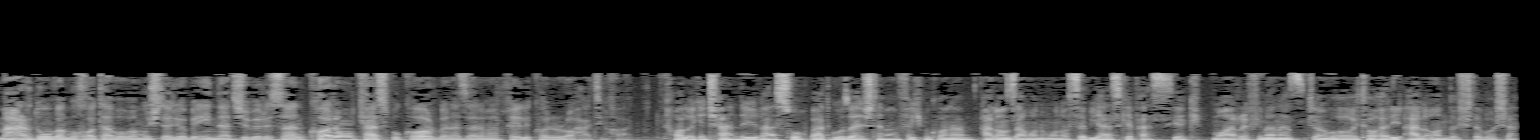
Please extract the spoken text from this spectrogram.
مردم و مخاطبا و مشتریا به این نتیجه برسن کار اون کسب و کار به نظر من خیلی کار راحتی خواهد بود. حالا که چند دقیقه از صحبت گذشته من فکر می‌کنم الان زمان مناسبی هست که پس یک معرفی من از جناب آقای تاهری الان داشته باشم.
